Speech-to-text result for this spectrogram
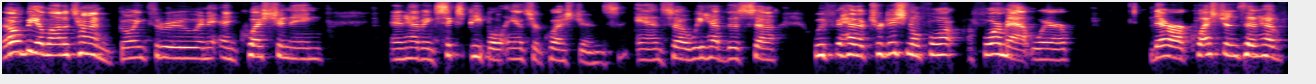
that will be a lot of time going through and, and questioning and having six people answer questions. And so we have this, uh, we've had a traditional for format where there are questions that have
